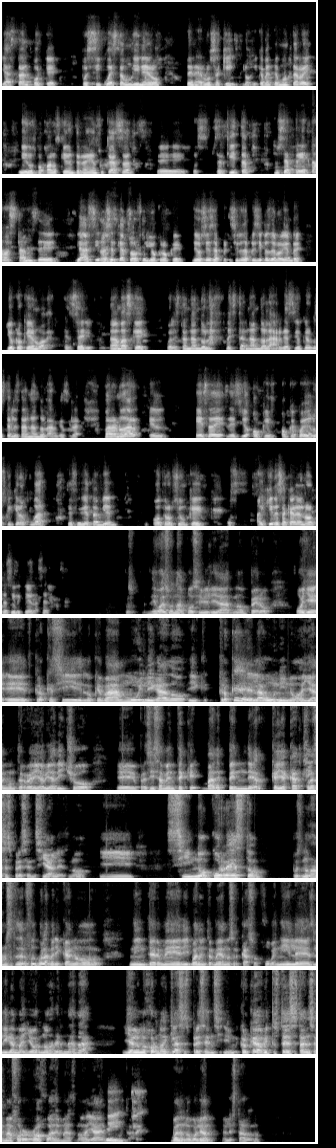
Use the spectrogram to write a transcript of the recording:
ya están porque pues sí cuesta un dinero tenerlos aquí, lógicamente en Monterrey, y los papás los quieren tener ahí en su casa, eh, pues cerquita, entonces se aprieta bastante ya si no es el 14, yo creo que, digo, si, es a, si no es a principios de noviembre, yo creo que ya no va a haber, en serio. Nada más que pues le están dando, le están dando largas, yo creo que usted le están dando largas para no dar el, esa decisión o que, o jueguen los que quieran jugar, que sería también otra opción que pues, hay quienes acá el norte si le quieren hacer. Pues digo, es una posibilidad, ¿no? Pero Oye, eh, creo que sí, lo que va muy ligado, y creo que la UNI, ¿no? Allá en Monterrey había dicho eh, precisamente que va a depender que haya clases presenciales, ¿no? Y si no ocurre esto, pues no vamos a tener fútbol americano ni intermedio, bueno, intermedio no es el caso, juveniles, liga mayor, no va a haber nada. Y a lo mejor no hay clases presenciales. Creo que ahorita ustedes están en semáforo rojo, además, ¿no? Ya en sí. Bueno, Nuevo León, el estado, ¿no?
